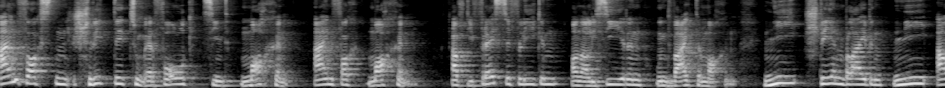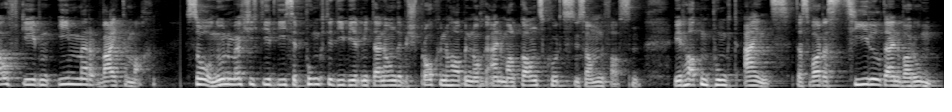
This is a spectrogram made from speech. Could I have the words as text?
einfachsten Schritte zum Erfolg sind machen, einfach machen. Auf die Fresse fliegen, analysieren und weitermachen. Nie stehen bleiben, nie aufgeben, immer weitermachen. So, nun möchte ich dir diese Punkte, die wir miteinander besprochen haben, noch einmal ganz kurz zusammenfassen. Wir hatten Punkt 1, das war das Ziel, dein Warum.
